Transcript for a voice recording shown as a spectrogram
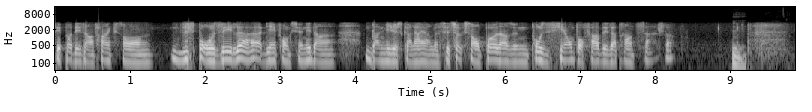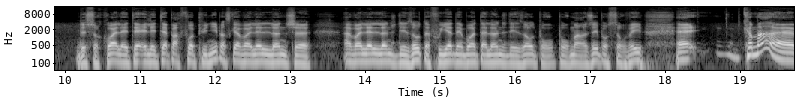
c'est pas des enfants qui sont disposés là, à bien fonctionner dans, dans le milieu scolaire. C'est sûr qu'ils ne sont pas dans une position pour faire des apprentissages. Hmm. De surcroît, elle était, elle était parfois punie parce qu'elle volait le lunch, euh, elle volait le lunch des autres, elle fouillait des boîtes à lunch des autres pour, pour manger, pour survivre. Euh, comment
